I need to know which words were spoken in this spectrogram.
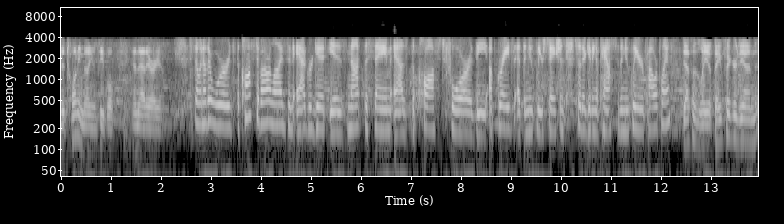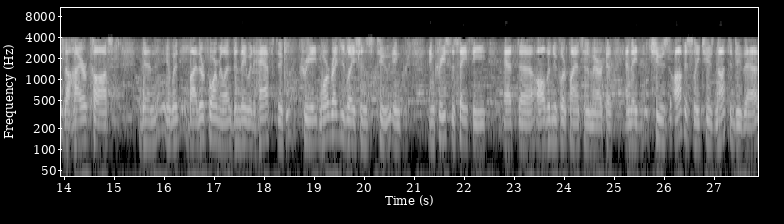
to 20 million people in that area. So, in other words, the cost of our lives in aggregate is not the same as the cost for the upgrades at the nuclear stations. So, they're giving a pass to the nuclear power plants? Definitely. If they figured in the higher cost, then it would, by their formula, then they would have to create more regulations to in- increase the safety at uh, all the nuclear plants in America, and they choose, obviously, choose not to do that,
